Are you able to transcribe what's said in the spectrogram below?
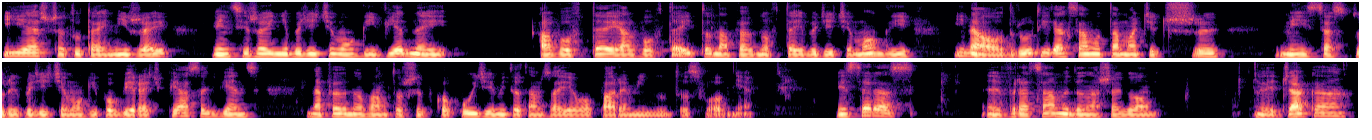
i jeszcze tutaj niżej, więc jeżeli nie będziecie mogli w jednej albo w tej, albo w tej, to na pewno w tej będziecie mogli i na odwrót. I tak samo tam macie trzy miejsca, z których będziecie mogli pobierać piasek, więc na pewno Wam to szybko pójdzie. Mi to tam zajęło parę minut dosłownie. Więc teraz e, wracamy do naszego e, Jacka.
